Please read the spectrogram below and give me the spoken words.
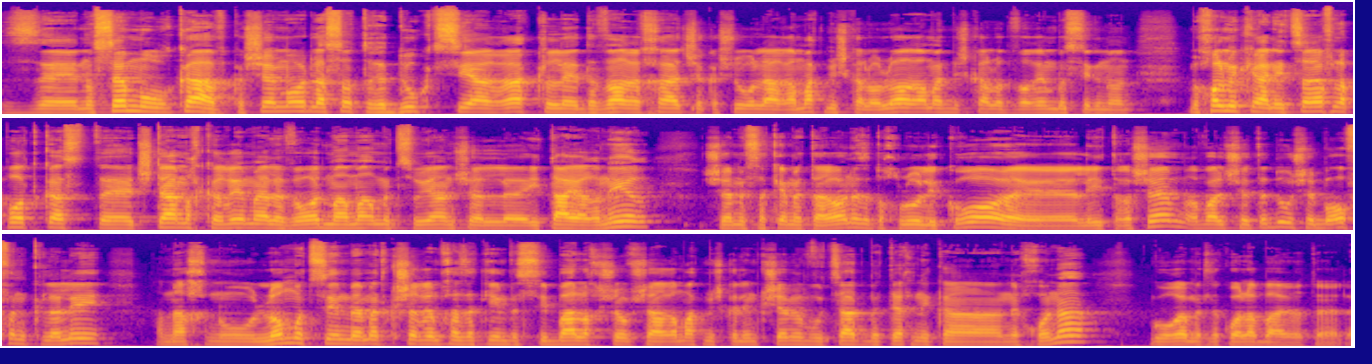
זה נושא מורכב, קשה מאוד לעשות רדוקציה רק לדבר אחד שקשור להרמת משקל או לא הרמת משקל או דברים בסגנון. בכל מקרה, אני אצרף לפודקאסט אה, את שתי המחקרים האלה ועוד מאמר מצוין של אה, איתי ארניר, שמסכם את הרעיון הזה, תוכלו לקרוא, להתרשם, אבל שתדעו שבאופן כללי אנחנו לא מוצאים באמת קשרים חזקים וסיבה לחשוב שהרמת משקלים כשמבוצעת בטכניקה נכונה גורמת לכל הבעיות האלה.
